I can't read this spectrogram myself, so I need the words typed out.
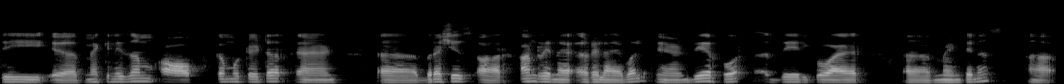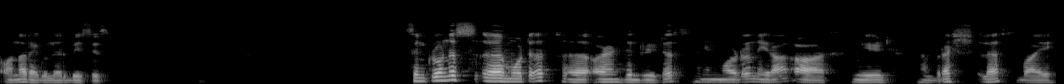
the uh, mechanism of commutator and uh, brushes are unreliable and therefore they require uh, maintenance uh, on a regular basis. Synchronous uh, motors uh, and generators in modern era are made brushless by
